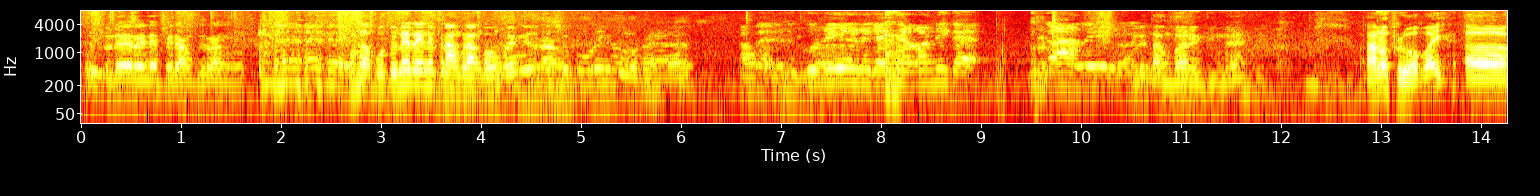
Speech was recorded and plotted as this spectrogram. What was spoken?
Butuhnya rene pirang-pirang. Ora putune rene pirang-pirang, Kong. Wong itu disyukuri lho, Red. Alhamdulillah. Kuri udah kayak sangon nih kayak ngale. Boleh tambah yang dina. Anu bro apa iki? Eh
